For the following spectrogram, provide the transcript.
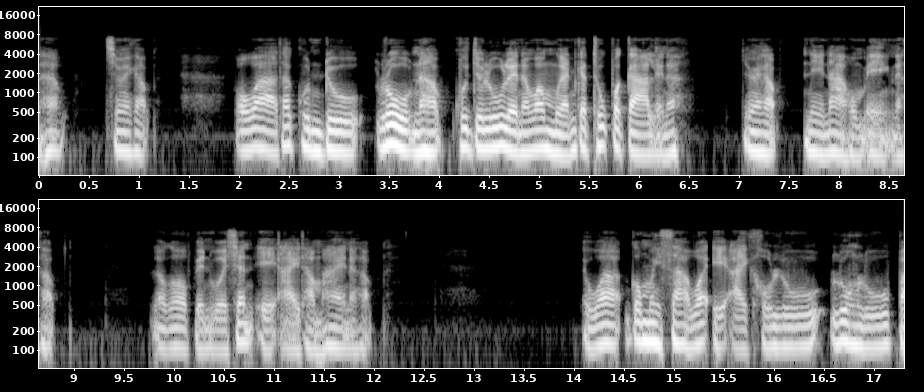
นะครับ ใช่ไหมครับ เพราะว่าถ้าคุณดูรูปนะครับ คุณจะรู้เลยนะว่าเหมือนกับทุกประการเลยนะ ใช่ไหมครับ นี่หน้าผมเองนะครับ แล้วก็เป็นเวอร์ชัน AI ทำให้นะครับ แต่ว่าก็ไม่ทราบว่า AI เขารู้ล่วงรู้ไป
